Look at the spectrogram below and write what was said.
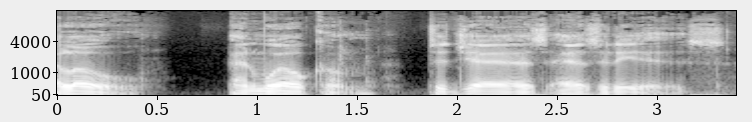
Hello, and welcome to Jazz as It Is.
